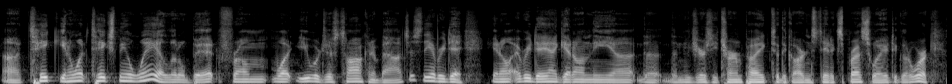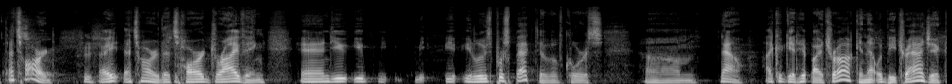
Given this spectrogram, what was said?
uh, take, you know what, it takes me away a little bit from what you were just talking about, just the everyday. You know, every day I get on the, uh, the, the New Jersey Turnpike to the Garden State Expressway to go to work. That's hard, right? That's hard. That's hard driving. And you, you, you, you lose perspective, of course. Um, now, I could get hit by a truck and that would be tragic,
